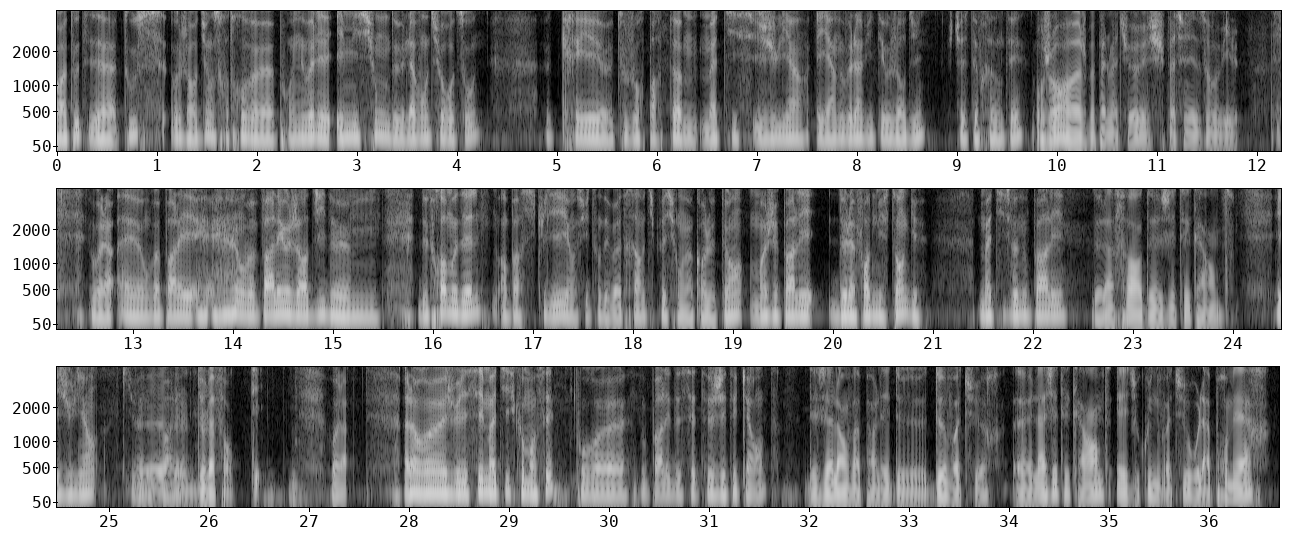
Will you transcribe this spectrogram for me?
Bonjour à toutes et à tous. Aujourd'hui, on se retrouve euh, pour une nouvelle émission de l'Aventure Auto, euh, créée euh, toujours par Tom, Mathis, Julien et un nouvel invité aujourd'hui. Je te laisse te présenter. Bonjour, je m'appelle Mathieu et je suis passionné d'automobile. Voilà, euh, on va parler, on va parler aujourd'hui de, de trois modèles en particulier et ensuite on débattra un petit peu si on a encore le temps. Moi, je vais parler de la Ford Mustang. Mathis va nous parler de la Ford GT40. et Julien qui va nous parler. de la Ford T. Alors, euh, je vais laisser Mathis commencer pour euh, nous parler de cette GT40. Déjà là, on va parler de deux voitures. Euh, la GT40 est du coup une voiture où la première,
